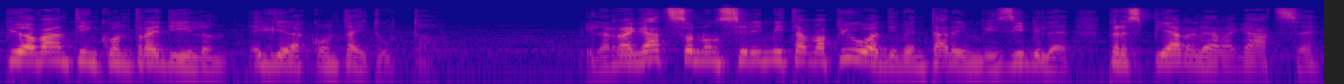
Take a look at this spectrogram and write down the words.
Più avanti incontrai Dylan e gli raccontai tutto. Il ragazzo non si limitava più a diventare invisibile per spiare le ragazze,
